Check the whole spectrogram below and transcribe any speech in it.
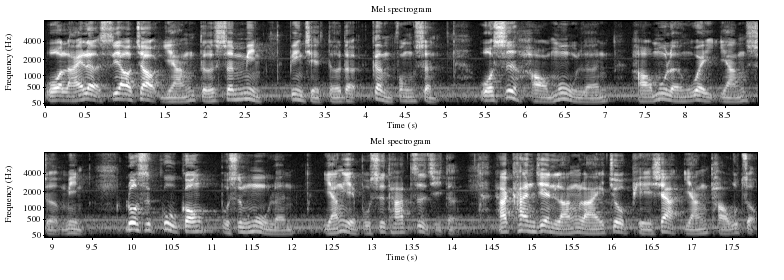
我来了是要叫羊得生命，并且得的更丰盛。我是好牧人，好牧人为羊舍命。若是故宫不是牧人，羊也不是他自己的。他看见狼来，就撇下羊逃走。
